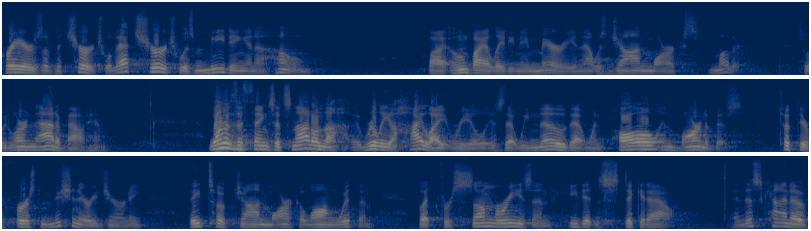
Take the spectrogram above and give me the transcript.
prayers of the church. Well, that church was meeting in a home by, owned by a lady named Mary, and that was John Mark's mother. So we learned that about him. One of the things that's not on the really a highlight reel is that we know that when Paul and Barnabas took their first missionary journey, they took John Mark along with them. But for some reason, he didn't stick it out. And this kind of,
